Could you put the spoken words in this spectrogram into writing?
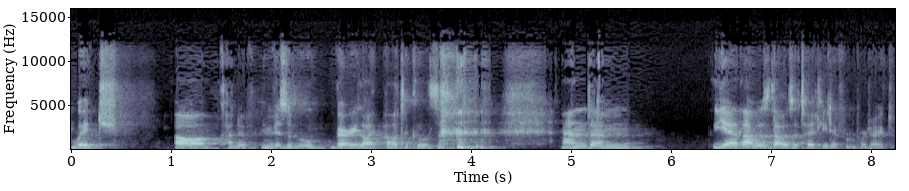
which are kind of invisible, very light particles. and um, yeah, that was that was a totally different project.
